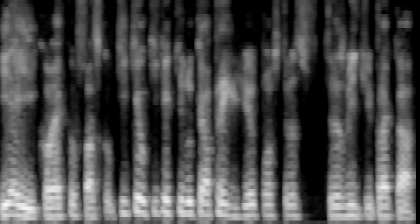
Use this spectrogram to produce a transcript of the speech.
E aí, como é que eu faço? O que, que, o que, que aquilo que eu aprendi eu posso trans, transmitir para cá?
